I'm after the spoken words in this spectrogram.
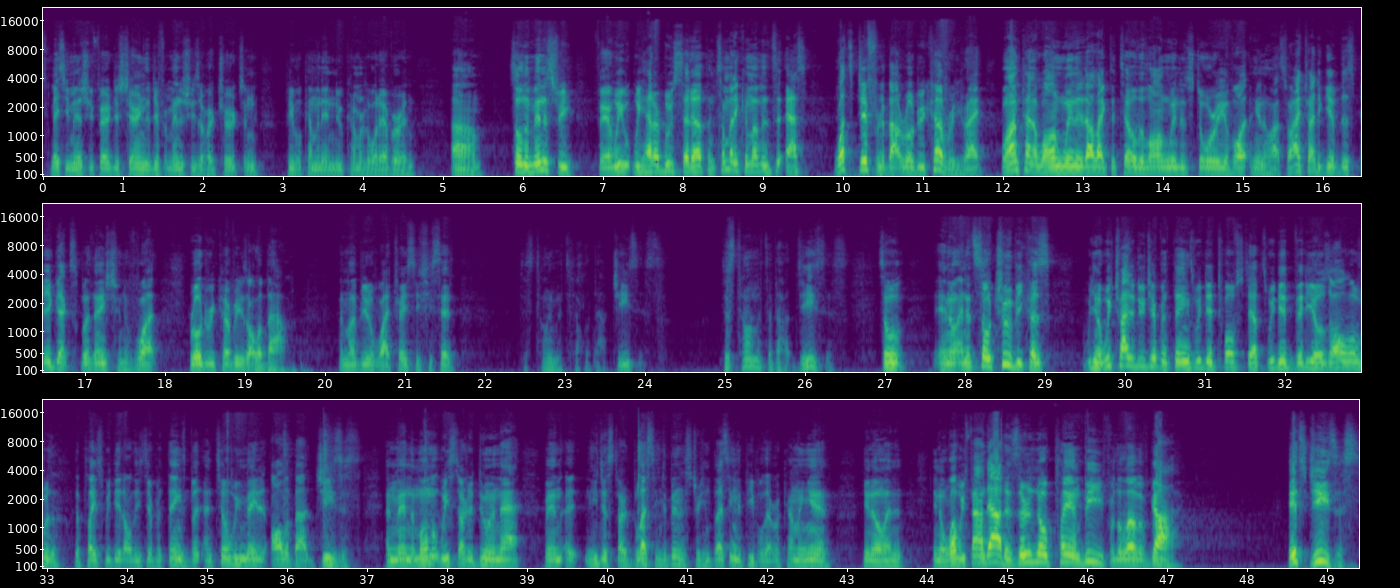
basically ministry fair, just sharing the different ministries of our church and people coming in, newcomers or whatever. And um, so in the ministry fair, we, we had our booth set up, and somebody come up and asked, what's different about road recovery, right? Well, I'm kind of long-winded. I like to tell the long-winded story of what, you know, so I tried to give this big explanation of what road recovery is all about. And my beautiful wife, Tracy, she said, just tell him it's all about Jesus. Just tell him it's about Jesus. So, you know, and it's so true because, you know, we try to do different things. We did 12 steps, we did videos all over the, the place. We did all these different things, but until we made it all about Jesus. And man, the moment we started doing that, man, it, he just started blessing the ministry and blessing the people that were coming in. You know, and, you know, what we found out is there's no plan B for the love of God. It's Jesus.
